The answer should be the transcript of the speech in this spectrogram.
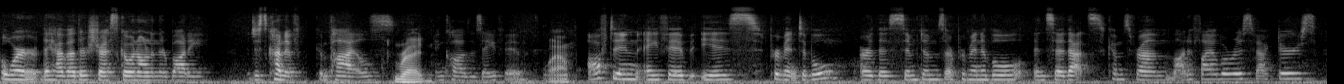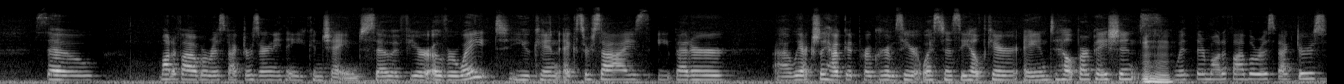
or they have other stress going on in their body. It just kind of compiles Right. and causes AFib. Wow. Often AFib is preventable or the symptoms are preventable and so that comes from modifiable risk factors. So modifiable risk factors are anything you can change. So if you're overweight, you can exercise, eat better. Uh, we actually have good programs here at West Tennessee Healthcare aimed to help our patients Mhm. with their modifiable risk factors.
